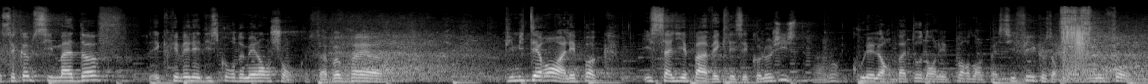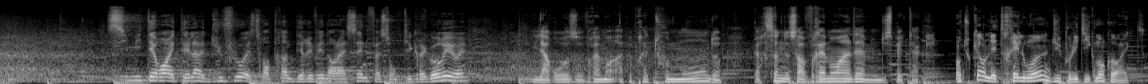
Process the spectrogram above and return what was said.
C'est comme si Madoff écrivait les discours de Mélenchon. C'est à peu près. Euh, Puis Mitterrand, à l'époque, il s'alliait pas avec les écologistes. Ils coulaient leurs bateaux dans les ports dans le Pacifique. Si Mitterrand était là, Duflo serait en train de dériver dans la Seine façon petit Grégory, oui. Il arrose vraiment à peu près tout le monde. Personne ne sort vraiment indemne du spectacle. En tout cas, on est très loin du politiquement correct.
